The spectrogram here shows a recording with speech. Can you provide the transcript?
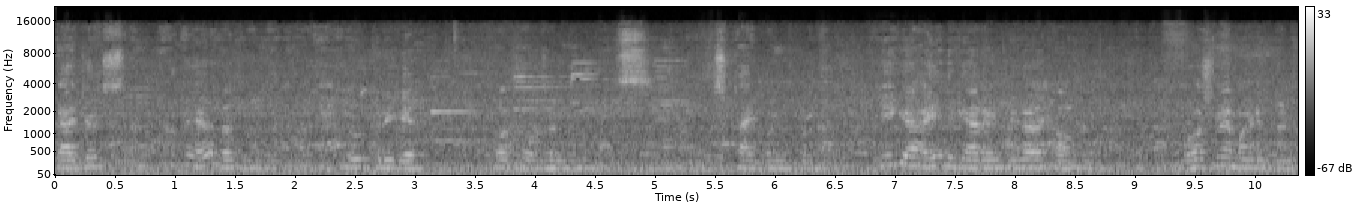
ಗ್ರಾಜುಯೇಟ್ಸ್ ಯುವಕರಿಗೆ ಫೋರ್ ತೌಸಂಡ್ ಸ್ಟೈಪಂಡ್ ಕೂಡ ಹೀಗೆ ಐದು ಗ್ಯಾರಂಟಿಗಳು ಅವನು ಘೋಷಣೆ ಮಾಡಿದ್ದಂತ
